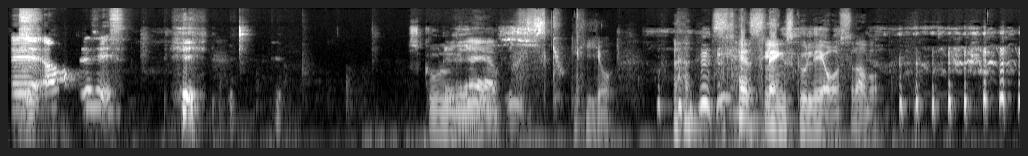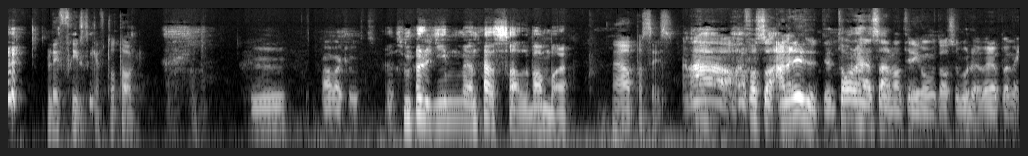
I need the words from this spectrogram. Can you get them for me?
Eh, ja, precis. Skolios. Skolios. Släng skolios sådär bara. Blir frisk efter ett tag. Mm. Ja, vad klokt. Smörj in med den här salvan bara. Ja, precis. Ah, jag får så. Ja, men det är ut. Ta den här salvan tre gånger då så går det över på mig.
